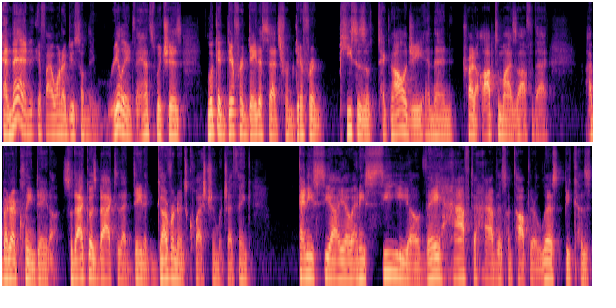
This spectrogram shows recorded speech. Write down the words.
and then if I want to do something really advanced, which is look at different data sets from different pieces of technology and then try to optimize off of that, I better have clean data. So that goes back to that data governance question, which I think any CIO, any CEO, they have to have this on top of their list because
